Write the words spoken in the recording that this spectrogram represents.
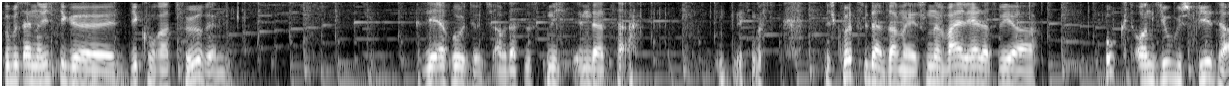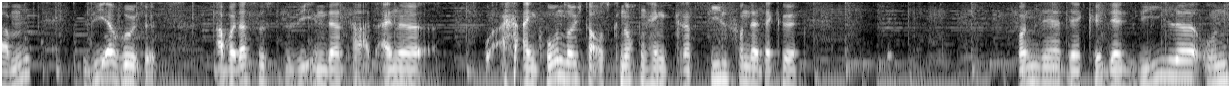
Du bist eine richtige Dekorateurin. Sehr errötet, aber das ist nicht in der Tat... ich muss mich kurz wieder sammeln. Schon eine Weile her, dass wir Hooked on You gespielt haben. Sie errötet. Aber das ist sie in der Tat. Eine, ein Kronleuchter aus Knochen hängt grazil von der Decke. Von der Decke. Der Diele und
